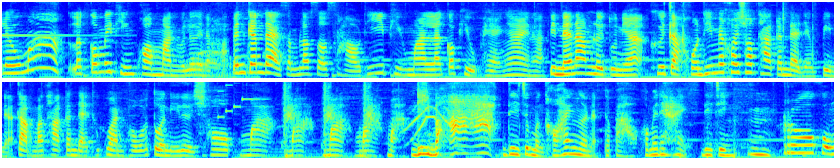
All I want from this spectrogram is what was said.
เร็วมากแล้วก็ไม่ทิ้งความมันไว้เลยนะคะ เป็นกันแดดสำหรับสาวๆที่ผิวมันแล้วก็ผิวแพ้ง่ายนะปิ่นแนะนำเลยตัวเนี้ยคือจากคนที่ไม่ค่อยชอบทากันแดดอย่างปิ่นอะกลับมาทากันแดดทุกวันเพราะว่าตัวนี้เลยชอบมากมากมากมากมากดีมากดีจนเหมือนเขาให้เงินอะแต่เปล่าเขาไม่ได้ให้ดีจริงรูขุม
